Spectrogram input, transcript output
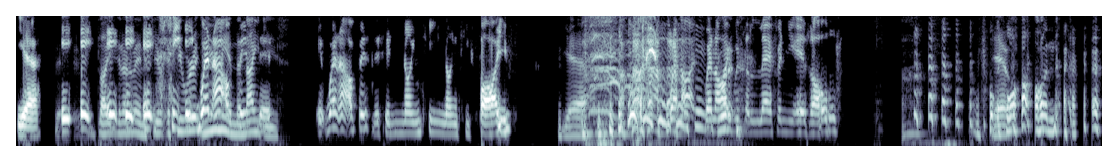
Yeah, it it Like it, you know what I it, mean? it, If you, if you it went uni out in of the business. nineties, It went out of business in 1995 yeah. when I when I was 11 years old. Yeah. What on earth?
